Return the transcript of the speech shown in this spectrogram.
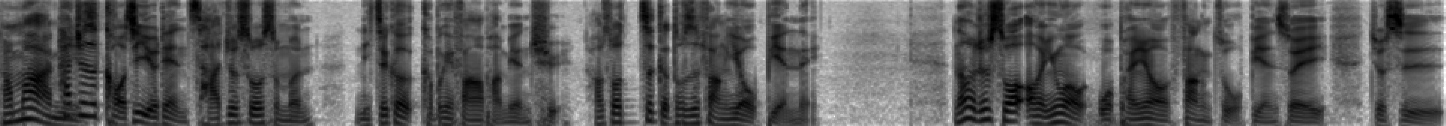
他骂你，他就是口气有点差，就说什么。你这个可不可以放到旁边去？他说这个都是放右边呢。然后我就说哦，因为我我朋友放左边，所以就是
